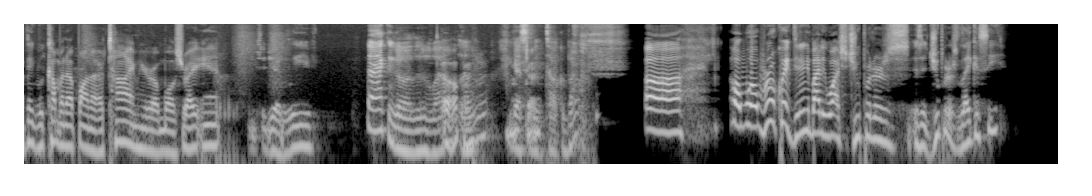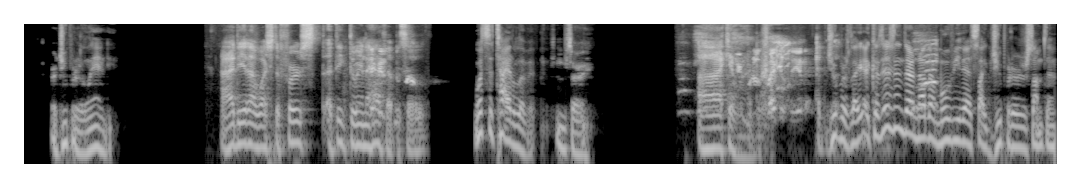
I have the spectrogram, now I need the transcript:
I think we're coming up on our time here almost, right, Ant? You said you had to leave. Nah, I can go a little while. Oh, okay. over. You got something to talk about? Uh oh well, real quick, did anybody watch Jupiter's is it Jupiter's Legacy? Or Jupiter Landing? I did. I watched the first, I think, three and a half episodes. What's the title of it? I'm sorry. Uh, I can't remember. Legacy in it. Jupiter's Legacy. Because isn't there another movie that's like Jupiter or something?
